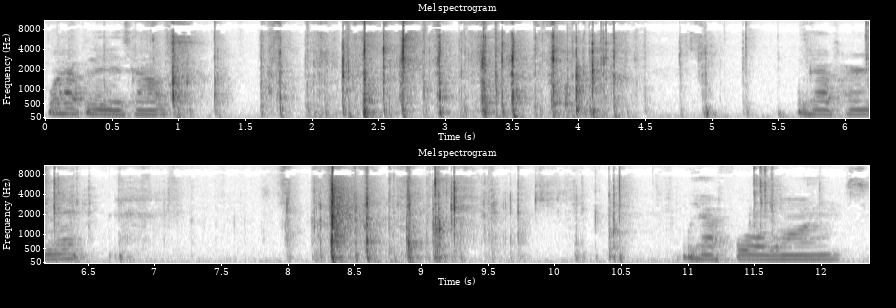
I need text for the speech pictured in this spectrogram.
What happened in his house? We have Hermit. We have Four Wands.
